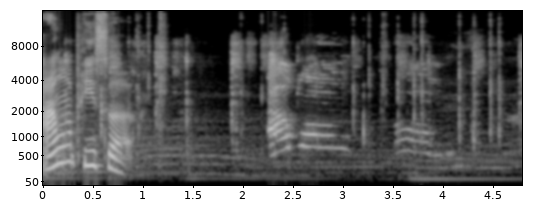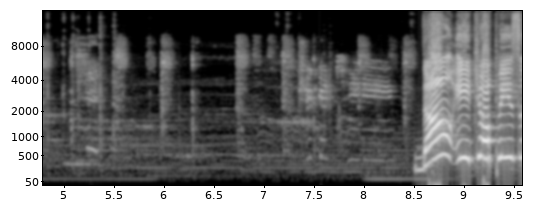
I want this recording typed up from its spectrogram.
I want pizza. Um, Don't eat your pizza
